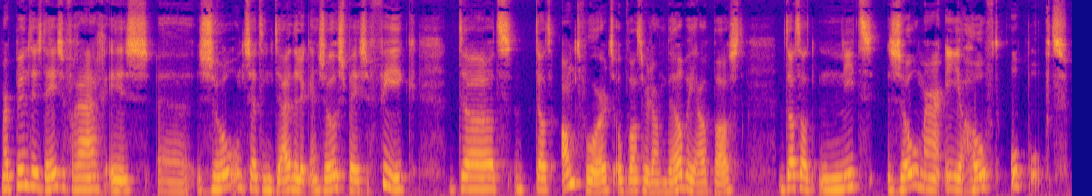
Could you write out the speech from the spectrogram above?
Maar punt is, deze vraag is uh, zo ontzettend duidelijk en zo specifiek dat dat antwoord op wat er dan wel bij jou past dat dat niet zomaar in je hoofd oppopt.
